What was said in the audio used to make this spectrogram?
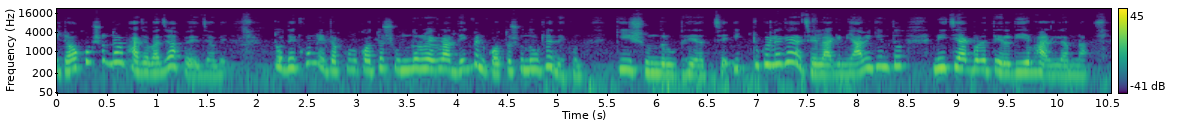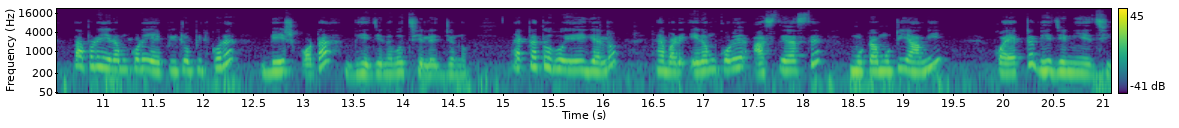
এটাও খুব সুন্দর ভাজা ভাজা হয়ে যাবে। তো দেখুন, এটা কত সুন্দর হয়ে গেলো। আর দেখবেন কত সুন্দর উঠে, দেখুন কি সুন্দর উঠে যাচ্ছে। একটুকু লেগে আছে, লাগেনি। আমি কিন্তু নিচে একবারে তেল দিয়ে ভাজলাম না। তারপরে এরম করে এপিট ওপিট করে বেশ কটা ভেজে নেব ছেলের জন্য। একটা তো হয়েই গেল। হ্যাঁ এবারে এরম করে আস্তে আস্তে মোটামুটি আমি কয়েকটা ভেজে নিয়েছি।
